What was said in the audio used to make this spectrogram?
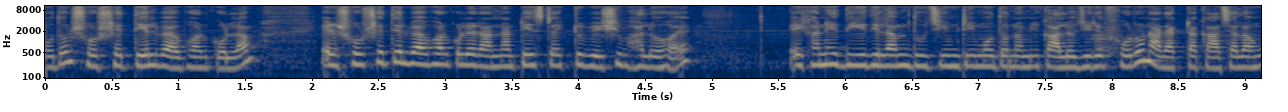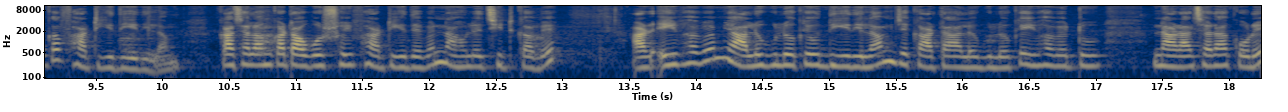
মতন সর্ষের তেল ব্যবহার করলাম। এর সর্ষের তেল ব্যবহার করলে রান্নার টেস্টটা একটু বেশি ভালো হয়। এখানে দিয়ে দিলাম দু চিমটি মতন আমি কালো জিরে ফোড়ন আর একটা কাঁচা লঙ্কা ফাটিয়ে দিয়ে দিলাম। কাঁচা লঙ্কাটা অবশ্যই ফাটিয়ে দেবেন, না হলে ছিটকাবে। আর এইভাবে আমি আলুগুলোকেও দিয়ে দিলাম, যে কাটা আলুগুলোকে এইভাবে একটু নাড়াচাড়া করে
